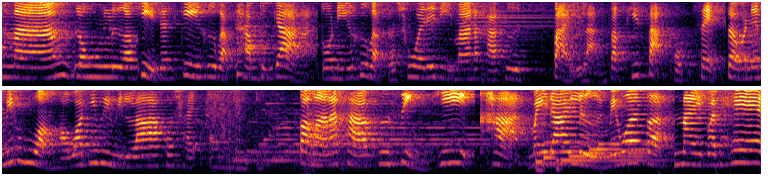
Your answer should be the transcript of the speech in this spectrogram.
ำน้ำลงเรือขี่เจ็ตสกีคือแบบทำทุกอย่างอะตัวนี้ก็คือแบบจะช่วยได้ดีมากนะคะ คือใส่หลังจากที่สระผมเสร็จ แต่วันนี้ไม่ห่วงเพราะว่าที่วีวิลล่าเขาใช้แอนดิส ต่อมานะคะคือสิ่งที่ขาดไม่ได้เลย ไม่ว่าจะในประเทศ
